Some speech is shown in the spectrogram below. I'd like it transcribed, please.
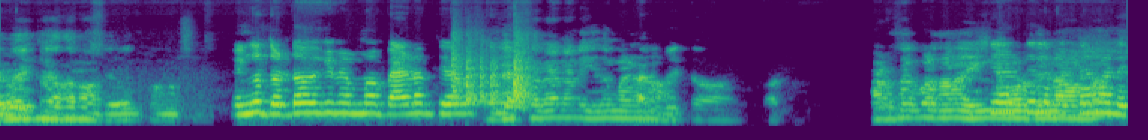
ಐವತ್ತು ಹೆಂಗೋ ದೊಡ್ಡವಾಗಿ ನಮ್ಮ ಬೇಡ ಅಂತ ಹೇಳ್ಬೇಕಿಲ್ಲ ಸಲ ಇದು ಮಾಡಿ ಬರ್ತಾನ ಹಿಂಗ್ ಮಾಡಿ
